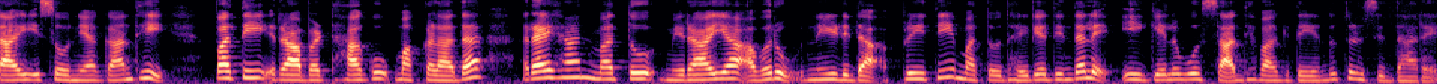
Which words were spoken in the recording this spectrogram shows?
ತಾಯಿ ಸೋನಿಯಾ ಗಾಂಧಿ, ಪತಿ ರಾಬರ್ಟ್ ಹಾಗೂ ಮಕ್ಕಳಾದ ರೈಹಾನ್ ಮತ್ತು ಮಿರಾಯಾ ಅವರು ನೀಡಿದ ಪ್ರೀತಿ ಮತ್ತು ಧೈರ್ಯದಿಂದಲೇ ಈ ಗೆಲುವು ಸಾಧ್ಯವಾಗಿದೆ ಎಂದು ತಿಳಿಸಿದ್ದಾರೆ.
